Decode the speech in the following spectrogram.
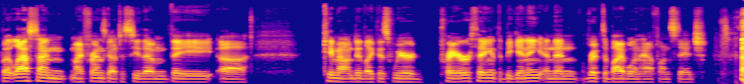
but last time my friends got to see them, they uh, came out and did like this weird prayer thing at the beginning, and then ripped a Bible in half on stage.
